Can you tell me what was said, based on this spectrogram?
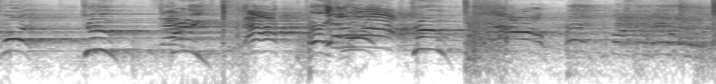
One, two, three. Hey, one, two. Hey, come on, no hands.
